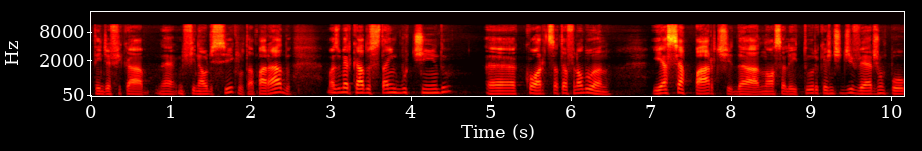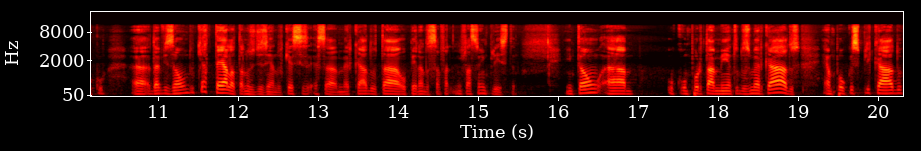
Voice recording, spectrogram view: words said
tende a ficar né, em final de ciclo, está parado, mas o mercado está embutindo uh, cortes até o final do ano. E essa é a parte da nossa leitura que a gente diverge um pouco uh, da visão do que a tela está nos dizendo, que esse mercado está operando essa inflação implícita. Então, o comportamento dos mercados é um pouco explicado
